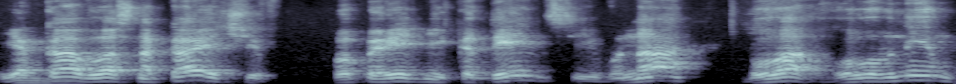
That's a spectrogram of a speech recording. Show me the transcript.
яка, власне кажучи, в попередній каденції вона була головним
